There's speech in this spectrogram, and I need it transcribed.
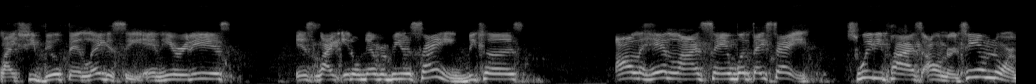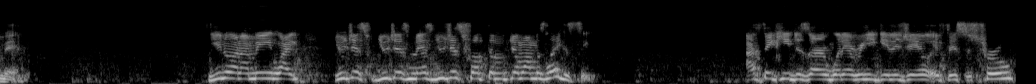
Like she built that legacy, and here it is. It's like it'll never be the same because all the headlines saying what they say. Sweetie Pie's owner, Tim Norman. You know what I mean? Like you just you just messed you just fucked up your mama's legacy. I think he deserved whatever he get in jail if this is true.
